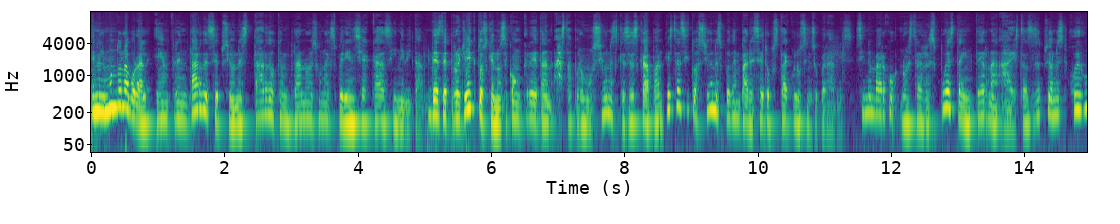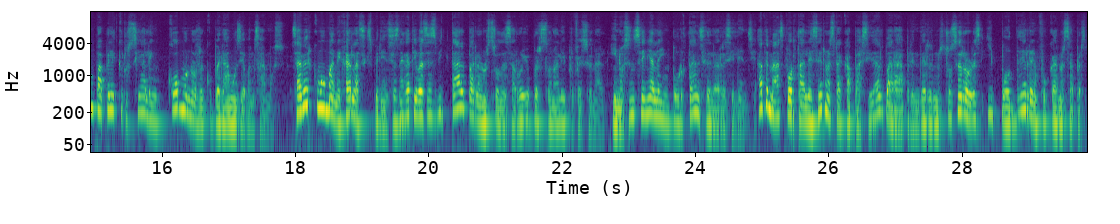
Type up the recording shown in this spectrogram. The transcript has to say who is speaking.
Speaker 1: En el mundo laboral, enfrentar decepciones tarde o temprano es una experiencia casi inevitable. Desde proyectos que no se concretan hasta promociones que se escapan, estas situaciones pueden parecer obstáculos insuperables. Sin embargo, nuestra respuesta interna a estas decepciones juega un papel crucial en cómo nos recuperamos y avanzamos. Saber cómo manejar las experiencias negativas es vital para nuestro desarrollo personal y profesional y nos enseña la importancia de la resiliencia. Además, fortalecer nuestra capacidad para aprender de nuestros errores y poder reenfocar nuestra perspectiva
